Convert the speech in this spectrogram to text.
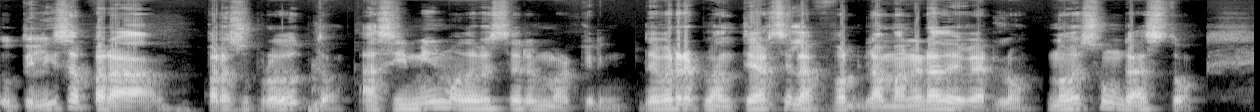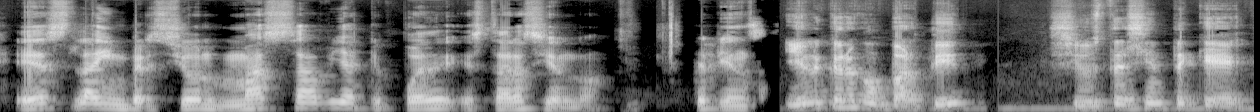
utiliza para, para su producto. Asimismo debe ser el marketing. Debe replantearse la, la manera de verlo. No es un gasto, es la inversión más sabia que puede estar haciendo. ¿Qué piensa? Yo le quiero compartir, si usted siente que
